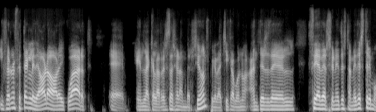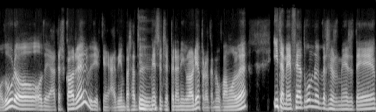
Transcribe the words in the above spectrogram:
i fer un espectacle d'hora, hora i quart, eh, en la que la resta seran versions, perquè la xica, bueno, antes del feia versionetes també d'Extremoduro o d'altres coses, vull dir que havien passat sí. més sense pera ni glòria, però també ho fa molt bé. I també he fet algunes versions més de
